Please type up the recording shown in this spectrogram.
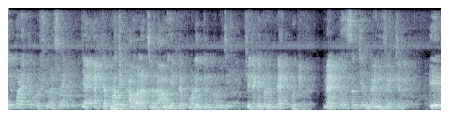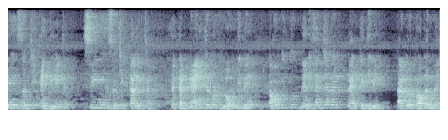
এরপর একটা প্রশ্ন আছে যে, একটা প্রজেক্ট আমার আছে মানে আমি একটা মডেল তৈরি করেছি, সেটাকে বলে ম্যাক প্রজেক্ট ম্যাক মিনস হচ্ছে ম্যানুফ্যাকচারার এ মিনস হচ্ছে অ্যাগ্রিগেটর সি মিনস হচ্ছে কালেক্টর একটা ব্যাংক যখন লোন দিবে, তখন কিন্তু ম্যানুফ্যাকচারের প্ল্যানকে দিবে। তার কোনো প্রবলেম নাই।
